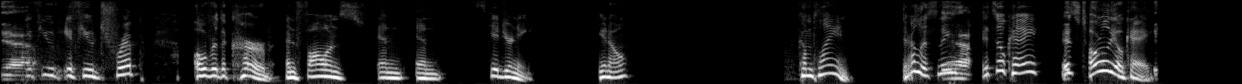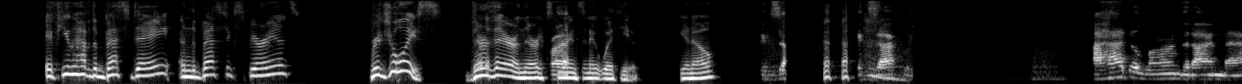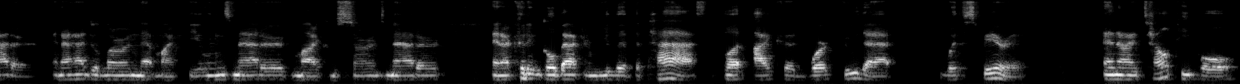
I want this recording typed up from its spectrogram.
Yeah. If you if you trip over the curb and fall and and and skid your knee you know? Complain. They're listening. Yeah. it's okay it's totally okay. If you have the best day and the best experience, rejoice. They're there and they're experiencing right. it with you, you know? Exactly. exactly. I had to learn that I matter and I had to learn that my feelings mattered, my concerns mattered, and I couldn't go back and relive the past, but I could work through that with spirit. And I tell people,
